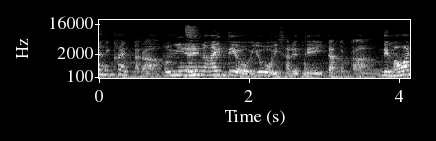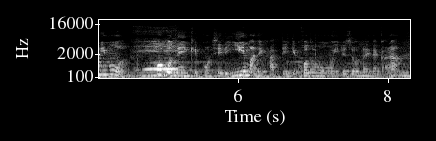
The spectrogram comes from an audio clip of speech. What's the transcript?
家に帰ったらお見合いの相手を用意されていたとかで周りもほぼ全員結婚していて家まで買っていて子供もいる状態だから、うん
